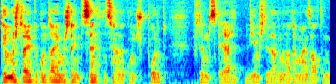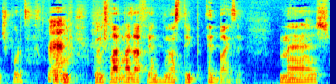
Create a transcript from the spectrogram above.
tem uma história para contar, é uma história interessante relacionada com o desporto. Portanto, se calhar devíamos ter dado uma nota mais alta no desporto. Vamos falar mais à frente do nosso Trip Advisor. Mas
